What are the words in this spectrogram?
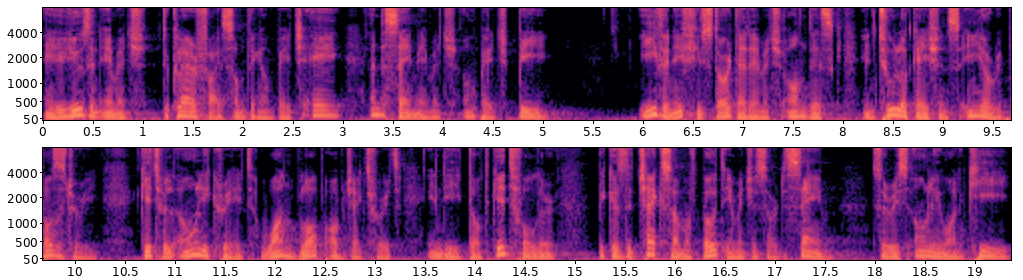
and you use an image to clarify something on page A and the same image on page B. Even if you stored that image on disk in two locations in your repository, Git will only create one blob object for it in the .git folder because the checksum of both images are the same, so there is only one key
